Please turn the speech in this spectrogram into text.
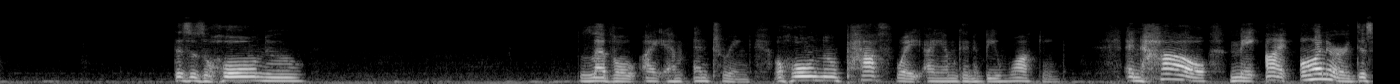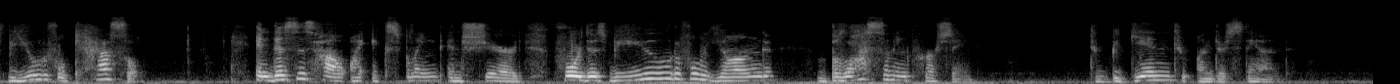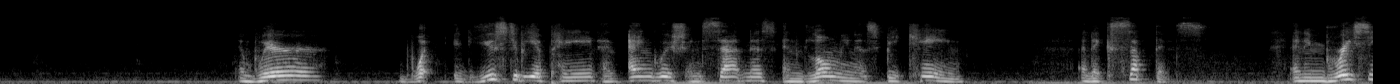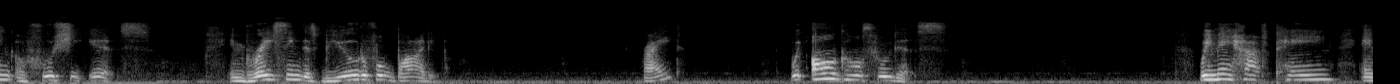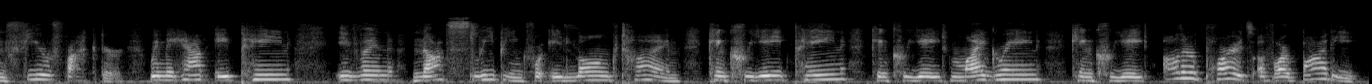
this is a whole new level I am entering, a whole new pathway I am going to be walking. And how may I honor this beautiful castle? And this is how I explained and shared for this beautiful young blossoming person to begin to understand. And where what it used to be a pain and anguish and sadness and loneliness became an acceptance, an embracing of who she is, embracing this beautiful body, right? We all go through this. We may have pain and fear factor. We may have a pain even not sleeping for a long time can create pain, can create migraine, can create other parts of our body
